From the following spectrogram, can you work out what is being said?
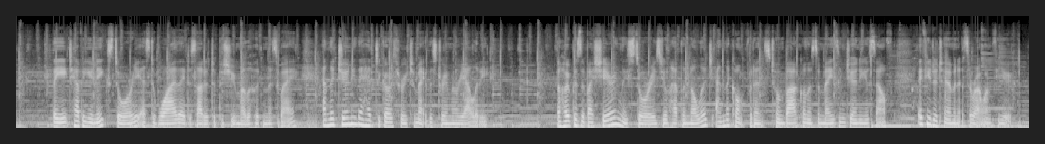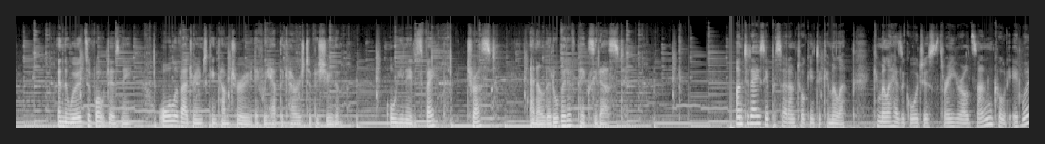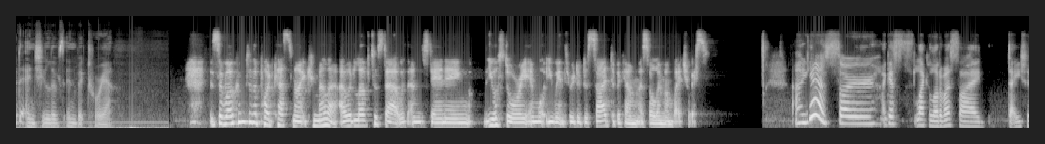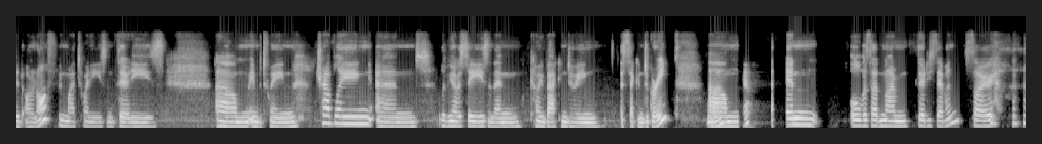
They each have a unique story as to why they decided to pursue motherhood in this way and the journey they had to go through to make this dream a reality. The hope is that by sharing these stories, you'll have the knowledge and the confidence to embark on this amazing journey yourself if you determine it's the right one for you. In the words of Walt Disney, all of our dreams can come true if we have the courage to pursue them. All you need is faith, trust, and a little bit of pixie dust. On today's episode, I'm talking to Camilla. Camilla has a gorgeous three year old son called Edward, and she lives in Victoria. So, welcome to the podcast tonight, Camilla. I would love to start with understanding your story and what you went through to decide to become a solo mum by choice. Uh, yeah, so I guess like a lot of us, I dated on and off in my 20s and 30s, um, in between traveling and living overseas and then coming back and doing a second degree. Wow. Um, yeah. And all of a sudden, I'm 37. So,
